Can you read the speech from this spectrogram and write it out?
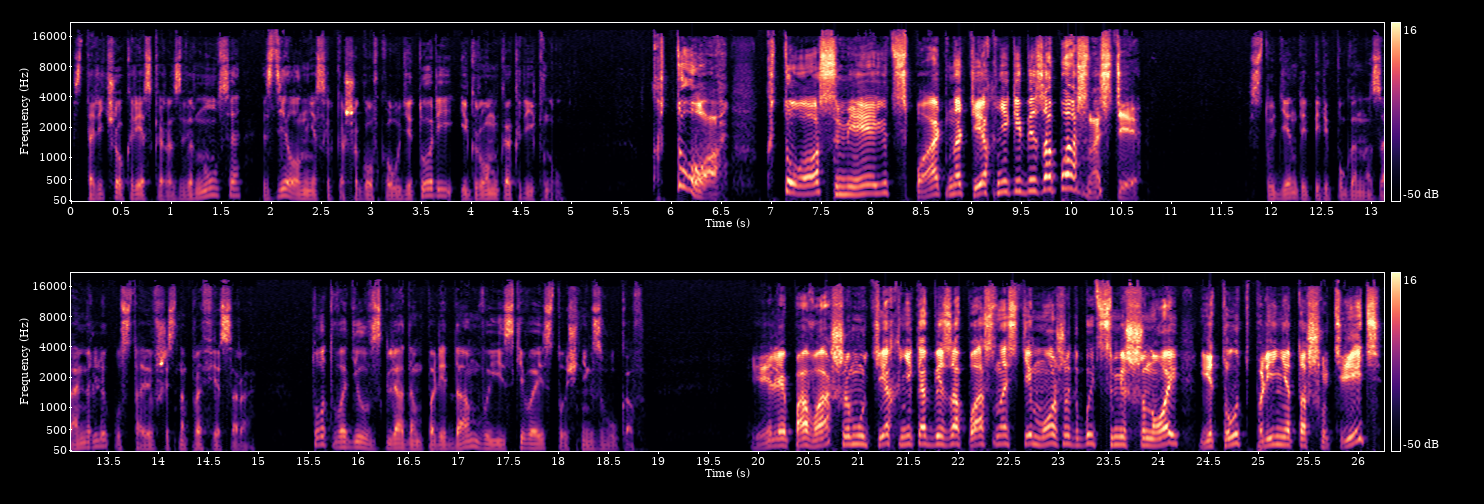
Старичок резко развернулся, сделал несколько шагов к аудитории и громко крикнул. «Кто? Кто смеет спать на технике безопасности?» Студенты перепуганно замерли, уставившись на профессора. Тот водил взглядом по рядам, выискивая источник звуков. Или, по-вашему, техника безопасности может быть смешной, и тут принято шутить?»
